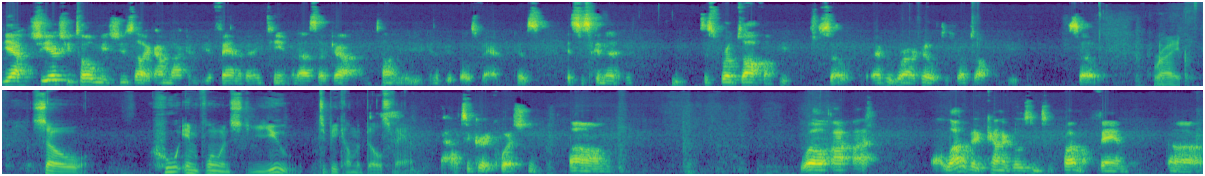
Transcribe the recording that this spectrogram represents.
yeah, she actually told me she's like, I'm not going to be a fan of any team, and I was like, ah, I'm telling you, you're going to be a Bills fan because it's just going to just rubs off on people. So everywhere I go, it just rubs off on people. So Right. So, who influenced you to become a Bills fan? That's a great question. Um, well, I, I, a lot of it kind of goes into probably my family. Uh,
